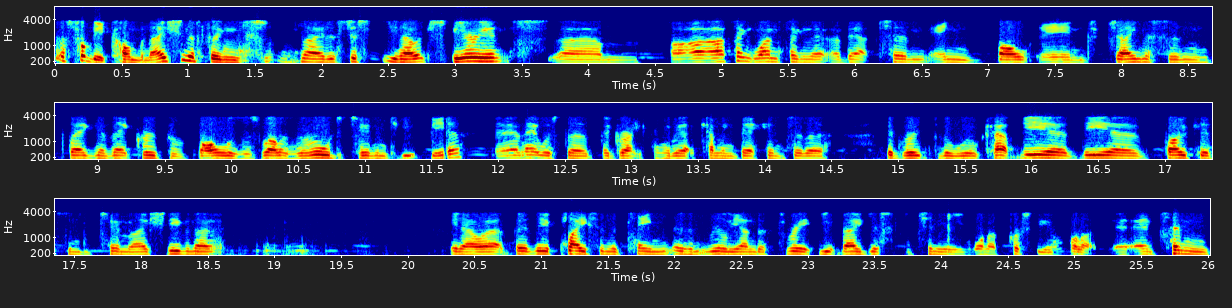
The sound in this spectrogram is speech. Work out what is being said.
That's probably a combination of things, mate. It's just you know experience. Um, I, I think one thing that about Tim and Boult and Jamieson, Wagner, that group of bowlers as well, is they're all determined to get better. And that was the, the great thing about coming back into the, the group for the World Cup. Their their focus and determination, even though you know uh, their, their place in the team isn't really under threat, yet they just continually want to push the envelope. And Tim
